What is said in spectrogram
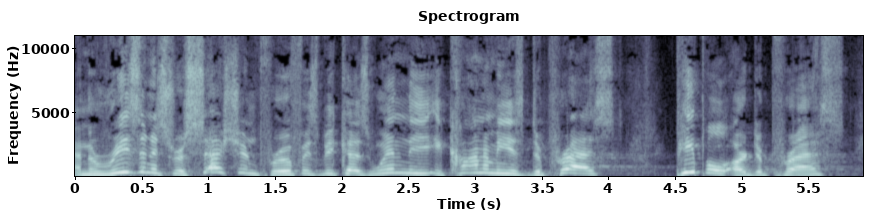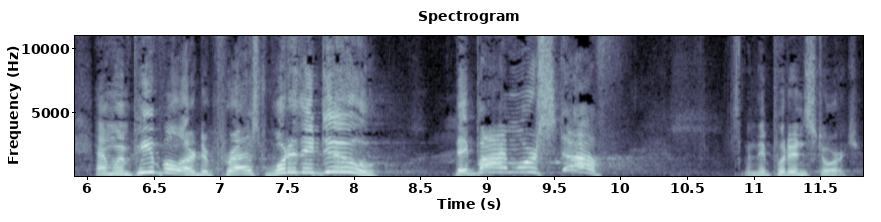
And the reason it's recession proof is because when the economy is depressed, people are depressed. And when people are depressed, what do they do? They buy more stuff and they put it in storage.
